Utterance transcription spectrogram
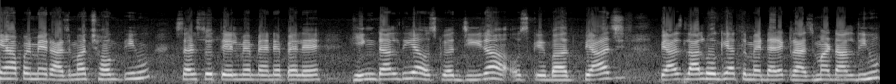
तो यहाँ पर मैं राजमा छोंक दी हूँ। सरसों तेल में मैंने पहले हींग डाल दिया, उसके बाद जीरा, उसके बाद प्याज। प्याज लाल हो गया तो मैं डायरेक्ट राजमा डाल दी हूँ।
